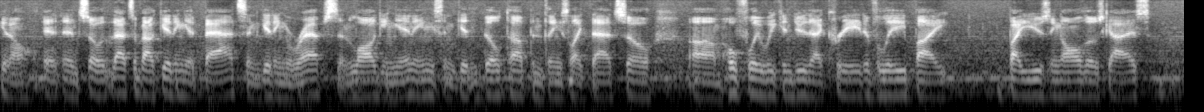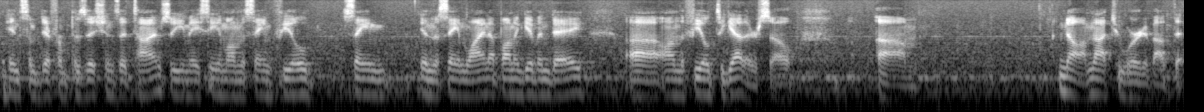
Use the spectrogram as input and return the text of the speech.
you know and, and so that's about getting at bats and getting reps and logging innings and getting built up and things like that. So um, hopefully we can do that creatively by by using all those guys in some different positions at times. So you may see them on the same field same in the same lineup on a given day uh, on the field together. So um, no, I'm not too worried about that.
